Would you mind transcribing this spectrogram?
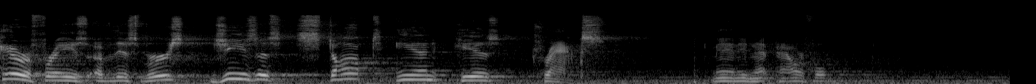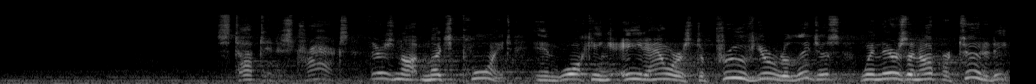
paraphrase of this verse Jesus stopped in his tracks. Man, isn't that powerful? stopped in his tracks. There's not much point in walking eight hours to prove you're religious when there's an opportunity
